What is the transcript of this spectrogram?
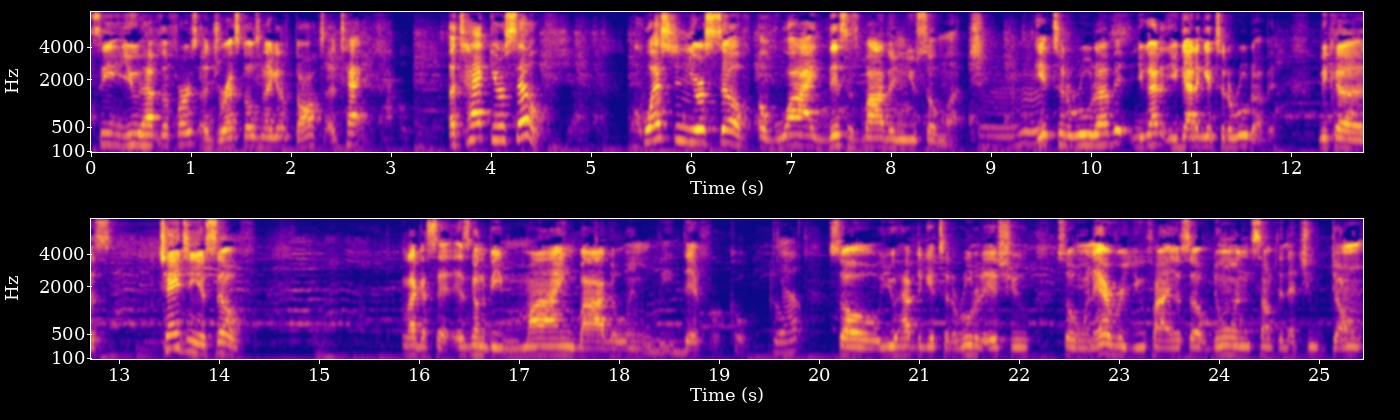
See, you have to first address those negative thoughts. Attack attack yourself. Question yourself of why this is bothering you so much. Mm-hmm. Get to the root of it. You got to you got to get to the root of it because changing yourself like I said, it's going to be mind-bogglingly difficult. Yep. So you have to get to the root of the issue. So whenever you find yourself doing something that you don't,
